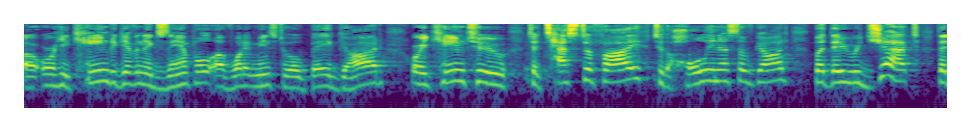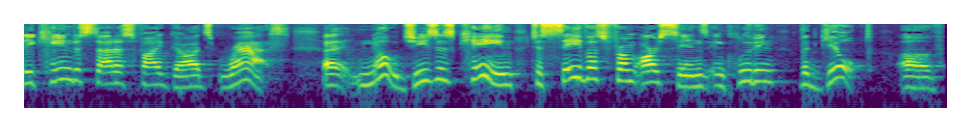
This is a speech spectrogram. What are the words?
uh, or he came to give an example of what it means to obey God, or he came to, to testify to the holiness of God, but they reject that he came to satisfy God's wrath. Uh, no, Jesus came to save us from our sins, including the guilt of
